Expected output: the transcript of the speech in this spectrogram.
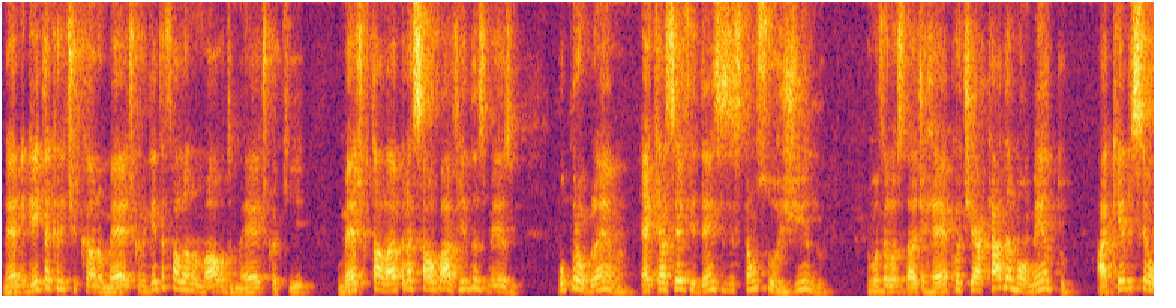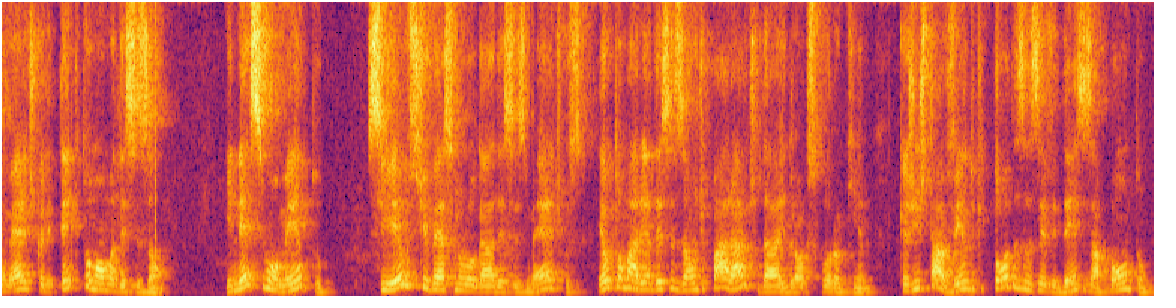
Né? Ninguém está criticando o médico, ninguém está falando mal do médico aqui. O médico está lá para salvar vidas mesmo. O problema é que as evidências estão surgindo numa velocidade recorde, e a cada momento, aquele seu médico ele tem que tomar uma decisão. E nesse momento, se eu estivesse no lugar desses médicos, eu tomaria a decisão de parar de dar hidroxicloroquina. Porque a gente está vendo que todas as evidências apontam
